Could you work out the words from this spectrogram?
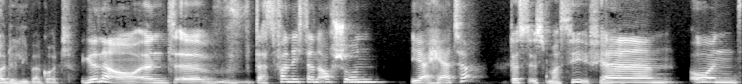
Oh, du lieber Gott. Genau. Und äh, das fand ich dann auch schon eher härter. Das ist massiv, ja. Ähm, und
